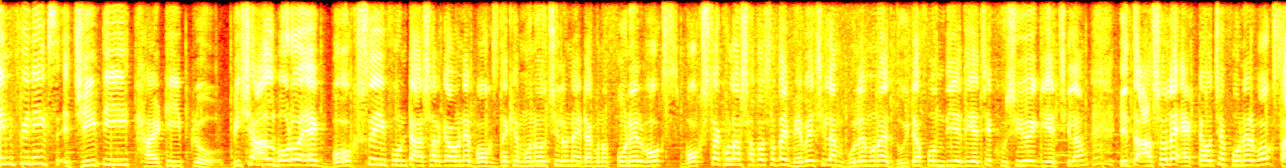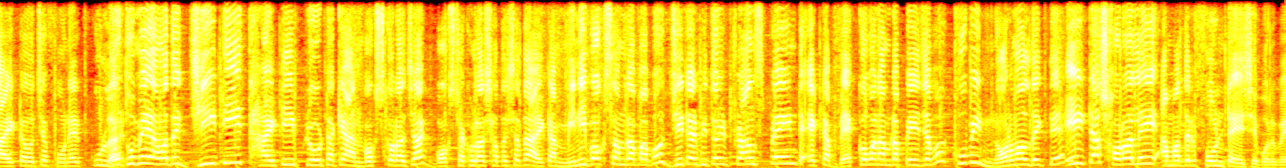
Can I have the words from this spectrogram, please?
Infinix GT thirty Pro বিশাল বড় এক বক্সে এই ফোনটা আসার কারণে বক্স দেখে মনে হচ্ছিল না, এটা কোনো ফোনের বক্স বক্সটা খোলার সাথে সাথে ভেবেছিলাম, ভুলে মনে হয় দুইটা ফোন দিয়ে দিয়েছে, খুশি হয়ে গিয়েছিলাম। কিন্তু আসলে একটা হচ্ছে ফোনের বক্স আর একটা হচ্ছে ফোনের কুলার প্রথমে আমাদের জিটি থার্টি প্রোটাকে আনবক্স করা যাক। বক্সটা খোলার সাথে সাথে একটা মিনি বক্স আমরা পাবো, যেটার ভিতরে ট্রান্সপারেন্ট একটা ব্যাক কভার আমরা পেয়ে যাব। খুবই নর্মাল দেখতে। এইটা সরালেই আমাদের ফোনটা এসে পড়বে।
